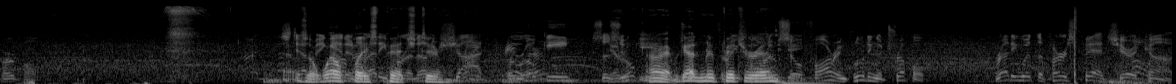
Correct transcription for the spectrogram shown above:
curveball. That was a well-placed and ready for pitch, too. Hiroki Suzuki. All right, we got a new pitcher in. him So far, including a triple. Ready with the first pitch. Here it comes.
